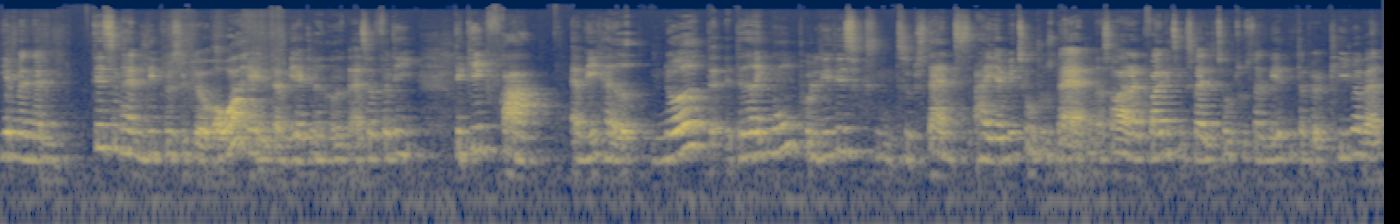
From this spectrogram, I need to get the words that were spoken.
jamen øhm, det er simpelthen lige pludselig blev overhalet af virkeligheden. Altså fordi det gik fra, at vi ikke havde noget, det havde ikke nogen politisk sådan, substans herhjemme i 2018, og så var der et folketingsvalg i 2019, der blev et klimavalg,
